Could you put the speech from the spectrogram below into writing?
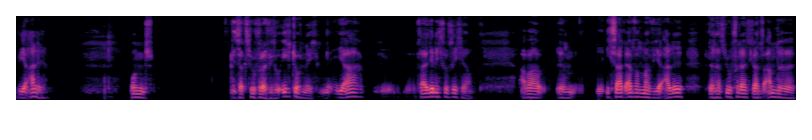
wir alle. Und Jetzt sagst du vielleicht, wieso ich doch nicht? Ja, sei dir nicht so sicher. Aber ähm, ich sage einfach mal, wir alle, dann hast du vielleicht ganz andere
